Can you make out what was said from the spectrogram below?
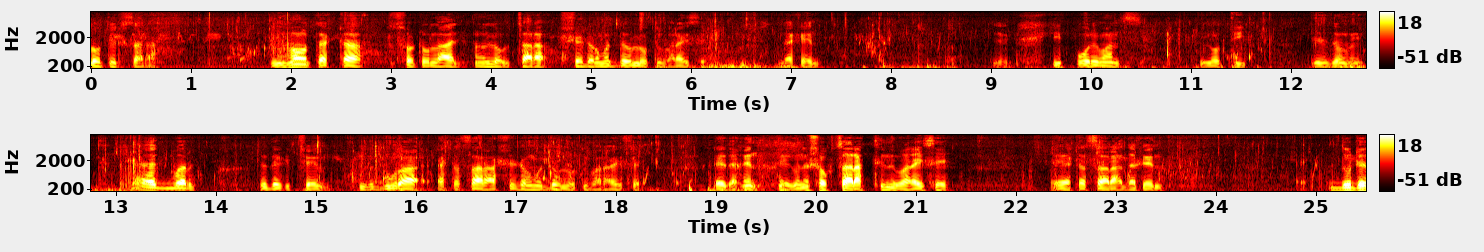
লতির চারা। নিহত একটা ছোট লাল চারা, সেটার মধ্যেও লতি বাড়াইছে। দেখেন যে কি পরিমাণ লতি জমি। একবার দেখেছেন যে গুড়া একটা চারা, সেটার মধ্যেও লতি বাড়াইছে। এই দেখেন, এগুলো সব চারার থেকে বাড়াইছে। এই একটা চারা দেখেন দুটো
